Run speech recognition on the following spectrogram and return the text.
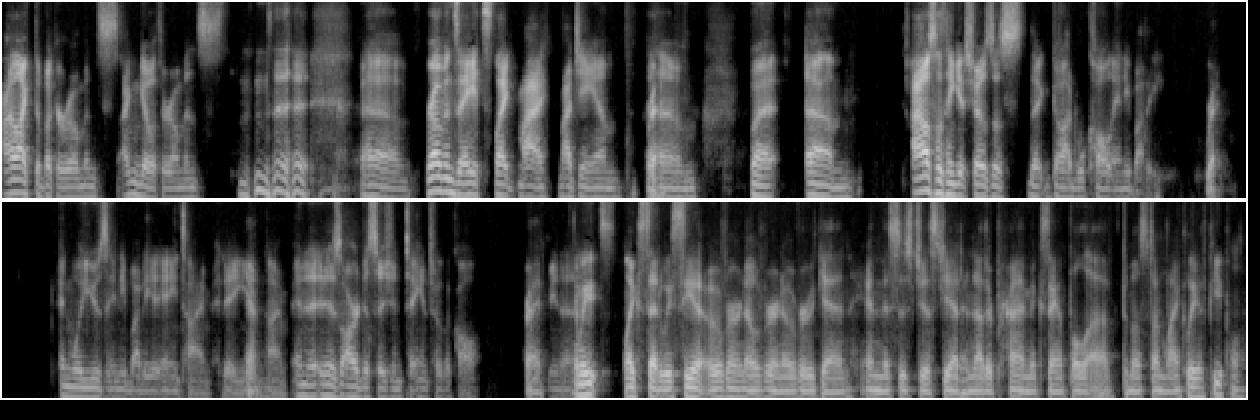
I like the book of Romans. I can go with Romans. um, Romans eight's like my my jam. Right. Um, but um, I also think it shows us that God will call anybody, Right. and will use anybody at any time at any Yeah. time, and it is our decision to answer the call. Right. You know, And we, like I said, we see it over and over and over again. And this is just yet another prime example of the most unlikely of people.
